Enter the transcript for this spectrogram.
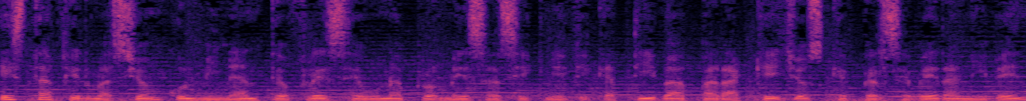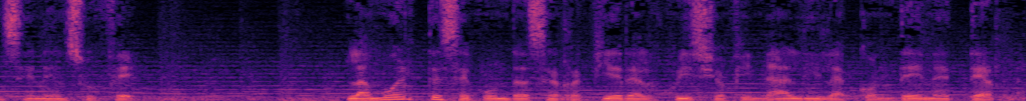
esta afirmación culminante ofrece una promesa significativa para aquellos que perseveran y vencen en su fe. La muerte segunda se refiere al juicio final y la condena eterna.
